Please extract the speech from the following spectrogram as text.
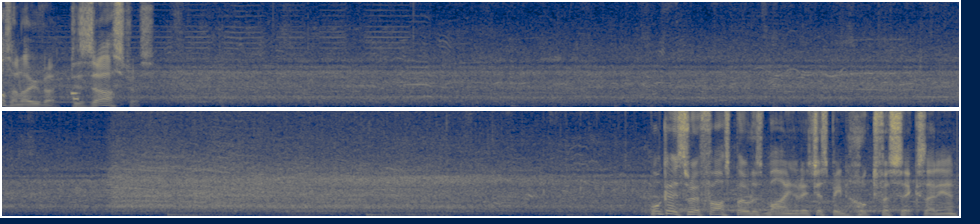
What an over. Disastrous. What goes through a fast bowler's mind when he's just been hooked for six then, Ian?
